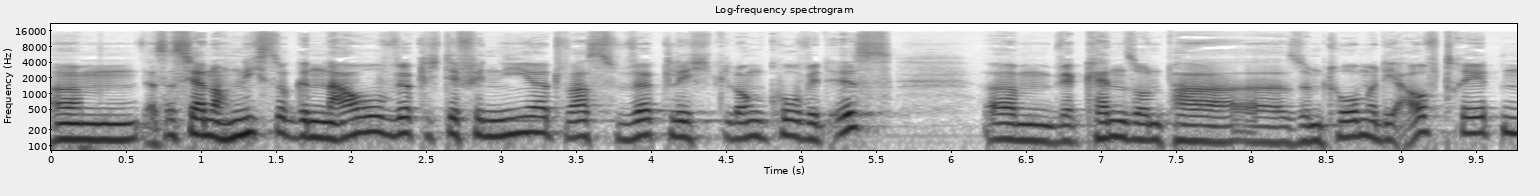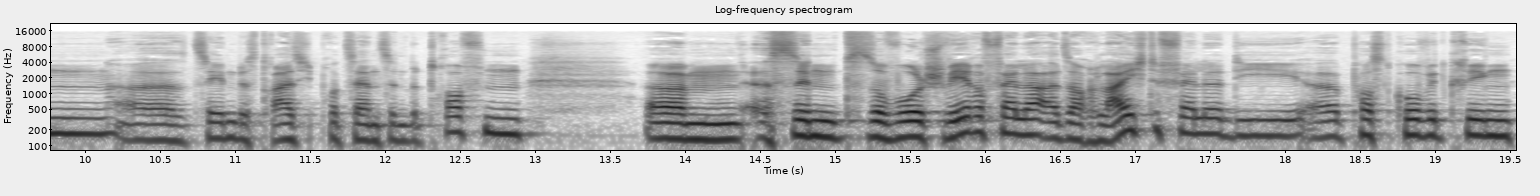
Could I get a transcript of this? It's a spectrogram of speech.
Ähm, es ist ja noch nicht so genau wirklich definiert, was wirklich Long-Covid ist. Ähm, wir kennen so ein paar äh, Symptome, die auftreten. Äh, 10 bis 30 Prozent sind betroffen. Ähm, es sind sowohl schwere Fälle als auch leichte Fälle, die äh, Post-Covid kriegen.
